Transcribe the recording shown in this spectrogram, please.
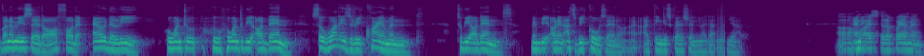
Vanami said, oh, for the elderly who want to who, who want to be ordained. So, what is the requirement to be ordained? Maybe ordained as bhikkhu, said. oh. I, I think this question like that. Yeah. Uh, And- is the requirement?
